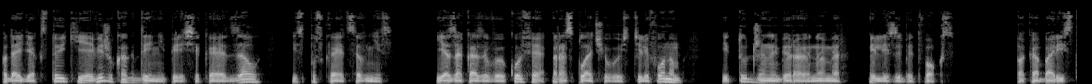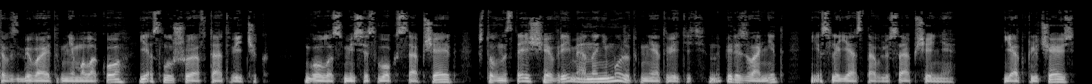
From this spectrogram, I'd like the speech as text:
Подойдя к стойке, я вижу, как Дэнни пересекает зал и спускается вниз. Я заказываю кофе, расплачиваюсь телефоном и тут же набираю номер Элизабет Вокс. Пока бариста взбивает мне молоко, я слушаю автоответчик. Голос миссис Вокс сообщает, что в настоящее время она не может мне ответить, но перезвонит, если я оставлю сообщение. Я отключаюсь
